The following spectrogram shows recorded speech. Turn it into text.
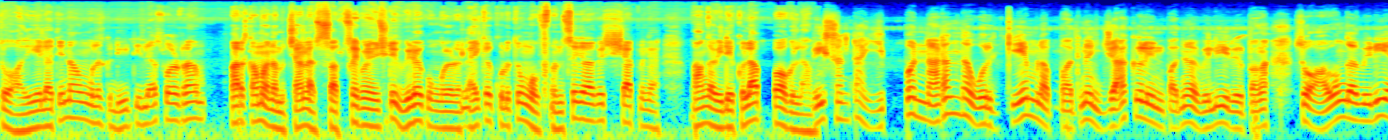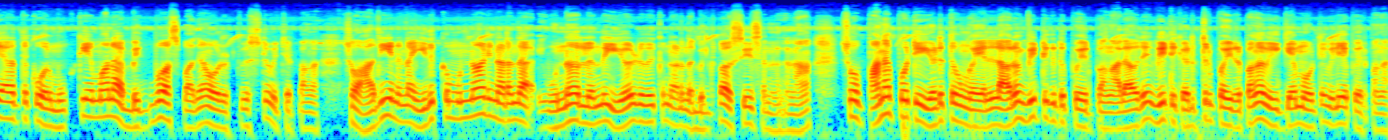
ஸோ அது எல்லாத்தையும் நான் உங்களுக்கு டீட்டெயிலாக சொல்கிறேன் மறக்காமல் நம்ம சேனலை சப்ஸ்கிரைப் பண்ணி வச்சுட்டு வீடியோக்கு உங்களோட லைக்கை கொடுத்து உங்கள் ஃப்ரெண்ட்ஸுக்காக ஷேர் பண்ணுங்கள் வாங்க வீடியோக்குள்ளே போகலாம். ரீசெண்டாக இப்போ நடந்த ஒரு கேமில் பார்த்தீங்கன்னா ஜாக்குலின் பார்த்தீங்கன்னா வெளியேறி இருப்பாங்க. ஸோ அவங்க வெளியேறதுக்கு ஒரு முக்கியமான பிக் பாஸ் பார்த்தீங்கன்னா ஒரு ட்விஸ்ட்டு வச்சுருப்பாங்க. ஸோ அது என்னென்னா இதுக்கு முன்னாடி நடந்த ஒன்றுலேருந்து ஏழு வரைக்கும் நடந்த பிக் பாஸ் சீசன்லலாம் ஸோ பணப்போட்டி எடுத்தவங்க எல்லாரும் வீட்டுக்கிட்டு போயிருப்பாங்க. அதாவது வீட்டுக்கு எடுத்துகிட்டு போயிருப்பாங்க கேமை விட்டு வெளியே போயிருப்பாங்க.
